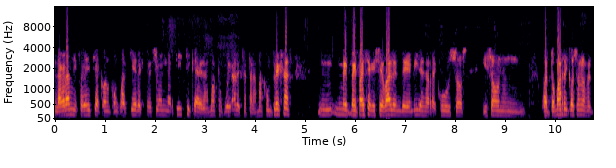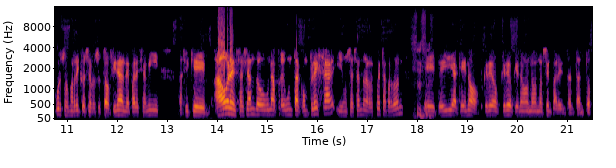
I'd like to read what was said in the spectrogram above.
la, gran diferencia con, cualquier expresión artística, de las más populares hasta las más complejas, mm, me, parece que se valen de miles de recursos y son cuanto más ricos son los recursos, más rico es el resultado final, me parece a mí. Así que ahora ensayando una pregunta compleja y ensayando una respuesta, perdón, eh, te diría que no, creo creo que no no no se emparentan tanto.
